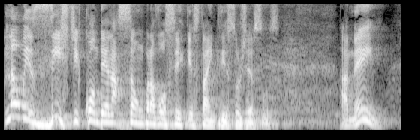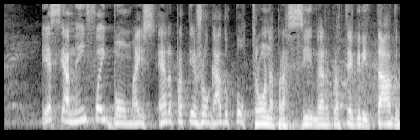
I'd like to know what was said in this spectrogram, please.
não existe condenação para você que está em Cristo Jesus. Amém? Esse amém foi bom, mas era para ter jogado poltrona para cima, era para ter gritado.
